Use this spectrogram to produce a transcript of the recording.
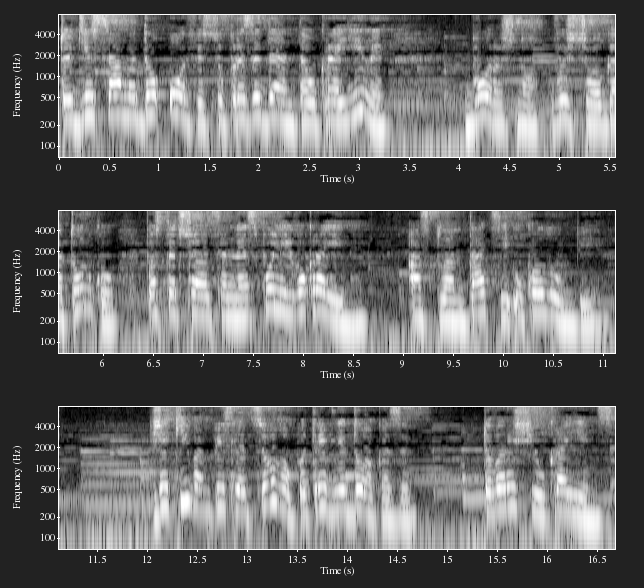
тоді саме до Офісу президента України борошно вищого гатунку постачається не з полів України, а з плантацій у Колумбії? Які вам після цього потрібні докази, товариші українці?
